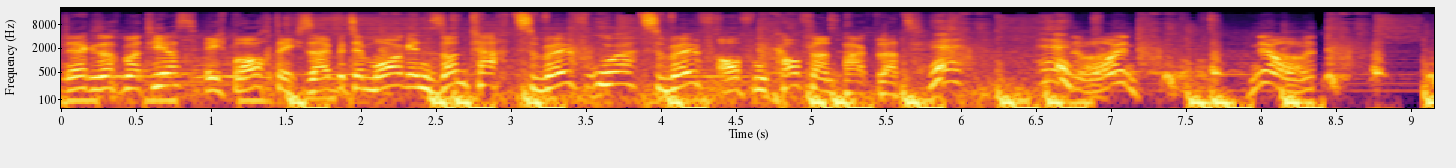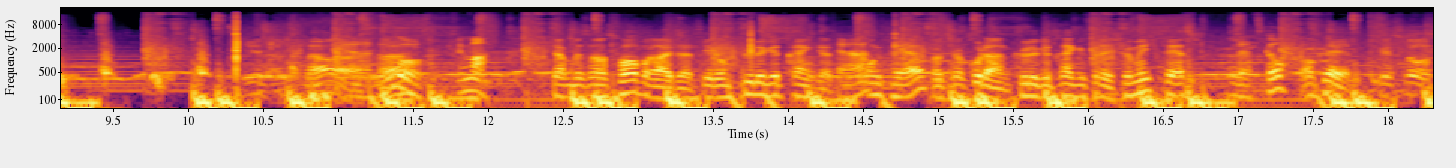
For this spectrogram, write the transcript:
Er hat gesagt, Matthias, ich brauch dich. Sei bitte morgen Sonntag 12 Uhr 12 auf dem Kauflandparkplatz. Hä? Hä? Ja, moin. Ja, Klar, oh, immer. Ich habe ein bisschen was vorbereitet. Geht um kühle Getränke. Ja. Und PS? Hört sich doch gut an. Kühle Getränke für dich. Für mich PS. Let's go. Okay, geht's los.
